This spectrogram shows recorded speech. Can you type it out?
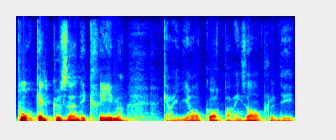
pour quelques-uns des crimes, car il y a encore, par exemple, des,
